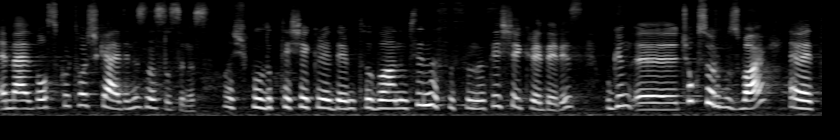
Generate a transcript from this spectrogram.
Emel Bozkurt hoş geldiniz. Nasılsınız? Hoş bulduk. Teşekkür ederim Tuğba Hanım. Siz nasılsınız? Teşekkür ederiz. Bugün e, çok sorumuz var. Evet.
